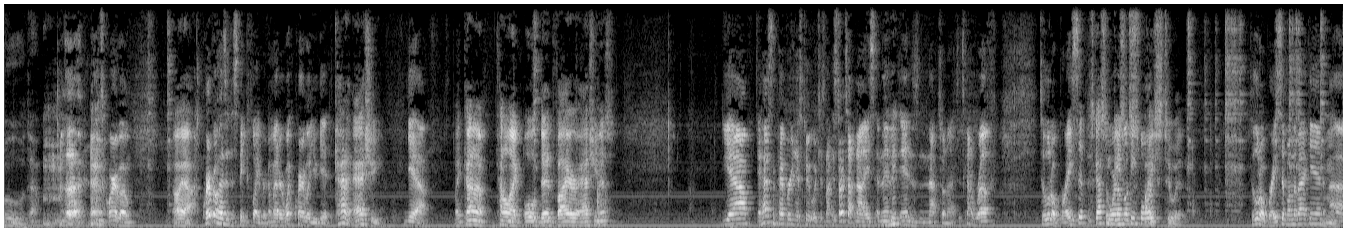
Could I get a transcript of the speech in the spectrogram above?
Smooth. It's Cuervo. Oh yeah, Cuervo has a distinct flavor, no matter what Cuervo you get. kind of ashy. Yeah, Like kind of kind of like old dead fire ashiness. yeah, it has some pepperiness to it, which is nice. It starts out nice, and then Mhm. it ends not so nice. It's kind of rough. It's a little abrasive. It's got some word I'm decent looking for. spice to it. It's a little abrasive on the back end. Mm. Uh,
